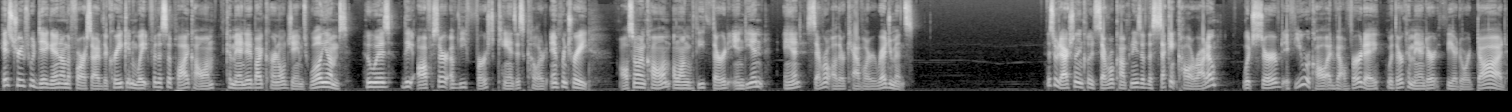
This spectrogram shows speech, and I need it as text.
His troops would dig in on the far side of the creek and wait for the supply column, commanded by Colonel James Williams, who is the officer of the 1st Kansas Colored Infantry, also in column along with the 3rd Indian and several other cavalry regiments. This would actually include several companies of the 2nd Colorado, which served, if you recall, at Val Verde with their commander Theodore Dodd.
